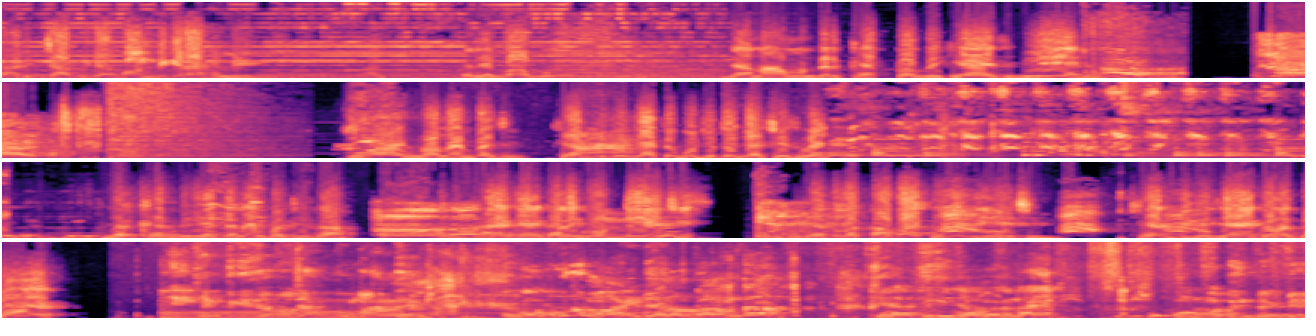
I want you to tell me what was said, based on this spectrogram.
গাড়ির চাবিটা কোন দিকে রাখলি? আরে বাবু জানা আমাদের ক্ষেতটা দেখে আসবে। শোনা নাই পাচ্ছি ক্ষেত দিকে যাইতে বুঝি তো যাচ্ছিস নাই ক্ষেত দিকে নাই পাচ্ছিস হ্যাঁ? খায় খায় খালি ঘরতে আছিস ক্ষেতটা কাদা করে দিয়েছি। ক্ষেত দিকে যাই কোনো দেখ। খেত থেকে যাব যা ঘুমাতে এবার পুরো মা এটা গানটা খেত থেকে যাবে নাই। পনেরো দেখবি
